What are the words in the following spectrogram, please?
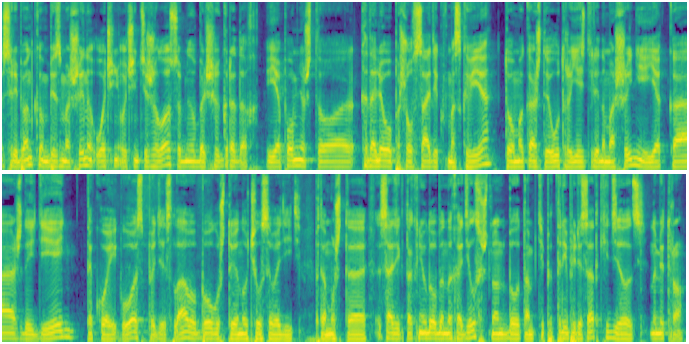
с ребенком без машины очень-очень тяжело, особенно в больших городах. И я помню, что когда Лева пошел в садик в Москве, то мы каждое утро ездили на машине, и я каждый день такой, господи, слава богу, что я научился водить. Потому что садик так неудобно находился, что надо было там типа три пересадки делать на метро.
